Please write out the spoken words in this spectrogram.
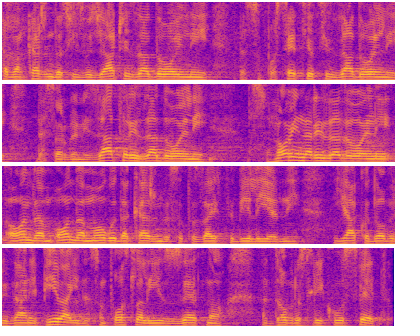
Kad vam kažem da su izvođači zadovoljni, da su posetioci zadovoljni, da su organizatori zadovoljni, da su novinari zadovoljni, onda, onda mogu da kažem da su to zaista bili jedni jako dobri dani piva i da smo poslali izuzetno dobru sliku u svet.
